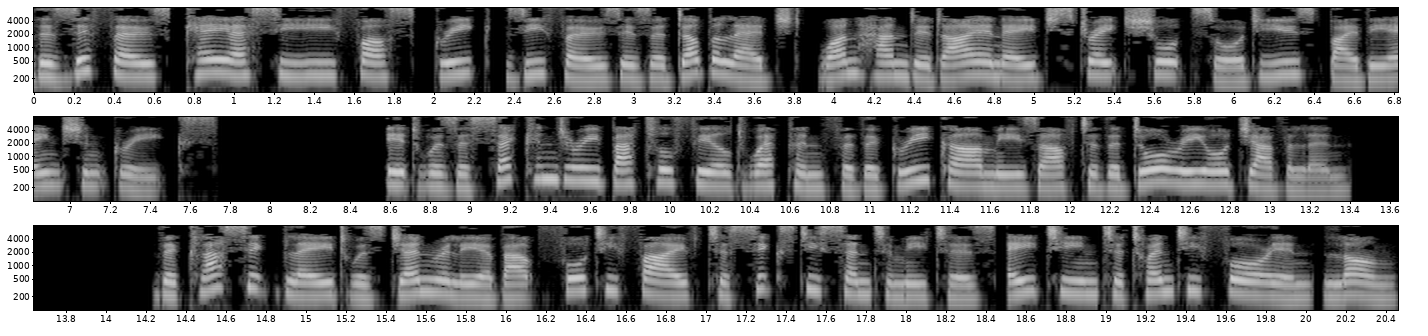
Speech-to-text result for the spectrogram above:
The Xiphos KSEE Phos, Greek, Xiphos is a double-edged, one-handed Iron Age straight shortsword used by the ancient Greeks. It was a secondary battlefield weapon for the Greek armies after the dory or javelin. The classic blade was generally about 45 to 60 centimeters (18 to 24 in) long,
